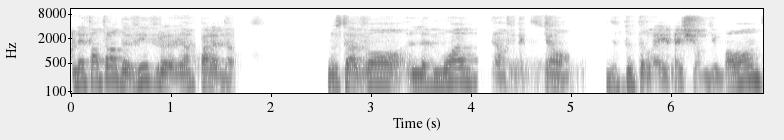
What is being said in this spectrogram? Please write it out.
on est en train de vivre un paradoxe. Nous avons le moins d'infections de toutes les régions du monde.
